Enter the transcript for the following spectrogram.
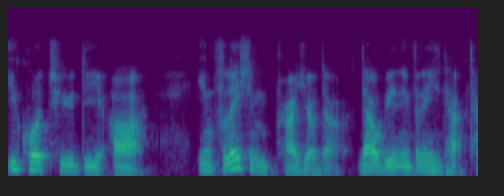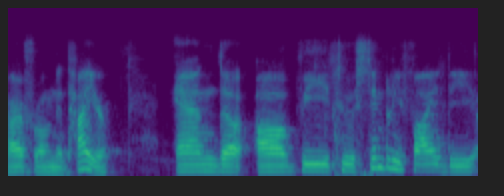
equal to the inflation pressure. That that will be the inflation tire from the tire. And uh, we to simplify the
